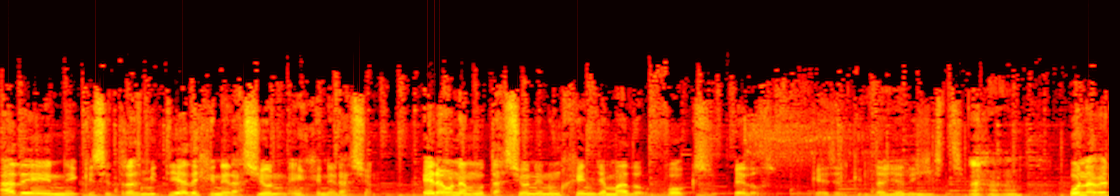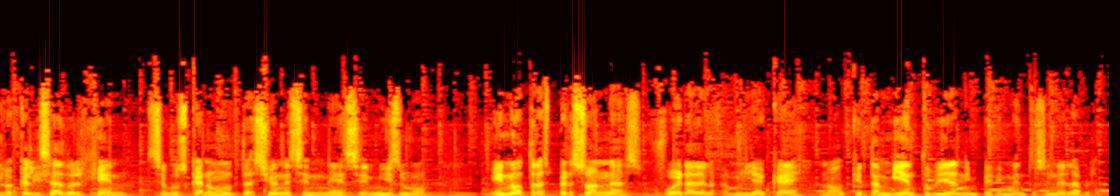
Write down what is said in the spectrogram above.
ADN que se transmitía de generación en generación. Era una mutación en un gen llamado FOXP2, que es el que ya dijiste. Ajá. Una vez localizado el gen, se buscaron mutaciones en ese mismo en otras personas fuera de la familia CAE, ¿no? que también tuvieran impedimentos en el habla.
